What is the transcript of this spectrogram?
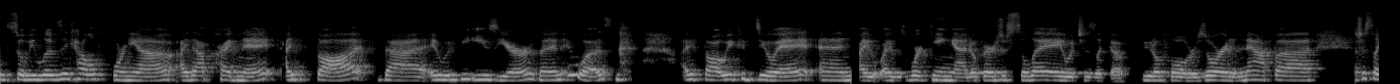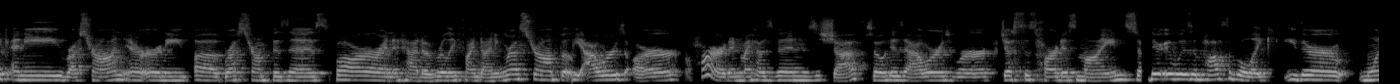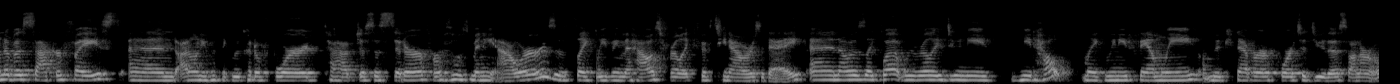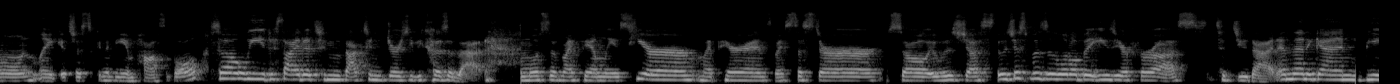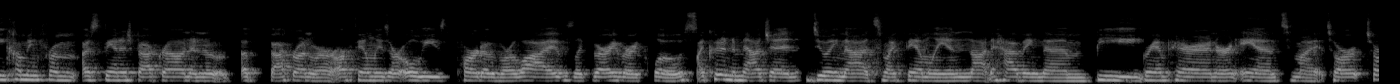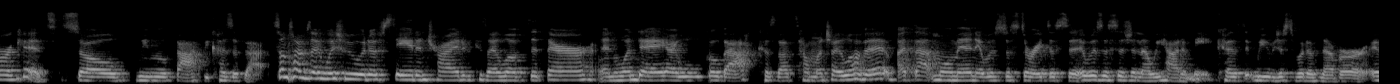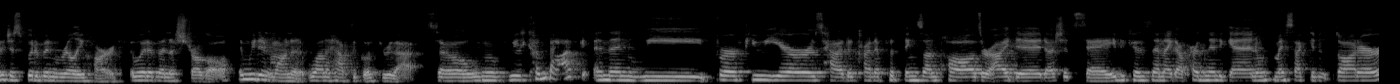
So we lived in California. I got pregnant. I thought that it would be easier than it was. I thought we could do it. And I, I was working at Auberge du Soleil, which is like a beautiful resort in Napa, just like any restaurant or any uh, restaurant business bar. And it had a really fine dining restaurant, but the hours are hard. And my husband is a chef. So his hours were just as hard as mine. So there, it was impossible. Like either one of us sacrificed, and I don't even think we could afford to have just a sitter for those many hours. It's like leaving the house for like 15 hours a day. And I was like, what? We really do need need help. Like we need family. We can never afford to do this on our own. Like it's just going to be impossible. So we decided to move back to New Jersey because of that. Most of my family is here, my parents, my sister. So it was just it was just was a little bit easier for us to do that. And then again, being coming from a Spanish background and a, a background where our families are always part of our lives, like very very close. I couldn't imagine doing that to my family and not having them be grandparent or an aunt to my to our to our kids. So we moved back because of that. Sometimes I wish we would have stayed and tried because I loved it there. And one day I will go back because that's how much I love it. At that moment, it was just the right decision. It was a decision that we had to make because we just would have never. It just would have been really hard. It would have been a struggle, and we didn't want to want to have to go through that. So we moved. We come back, and then we we, for a few years, had to kind of put things on pause, or I did, I should say, because then I got pregnant again with my second daughter.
